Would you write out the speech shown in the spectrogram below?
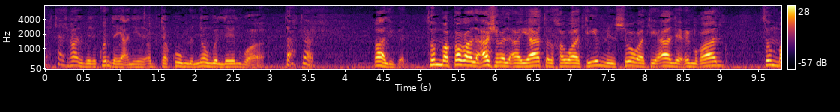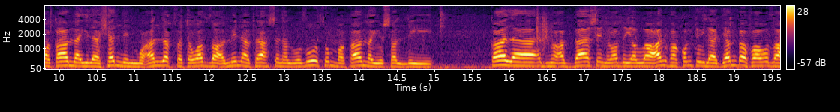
تحتاج غالبا إذا كنت يعني بتقوم من نوم الليل وتحتاج غالبا. ثم قرأ العشر الآيات الخواتيم من سورة آل عمران. ثم قام إلى شن معلق فتوضأ منها فأحسن الوضوء ثم قام يصلي. قال ابن عباس رضي الله عنه فقمت إلى جنبه فوضع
